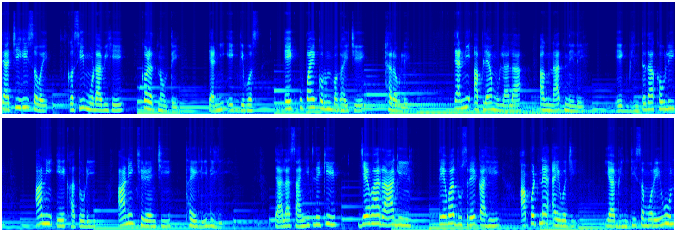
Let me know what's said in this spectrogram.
त्याची ही सवय कशी मोडावी हे कळत नव्हते. त्यांनी एक दिवस एक उपाय करून बघायचे ठरवले. त्यांनी आपल्या मुलाला अंगणात नेले. एक भिंत दाखवली आणि एक हातोडी आणि खिळ्यांची थैली दिली. त्याला सांगितले की जेव्हा राग येईल तेव्हा दुसरे काही आपटण्याऐवजी या भिंतीसमोर येऊन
